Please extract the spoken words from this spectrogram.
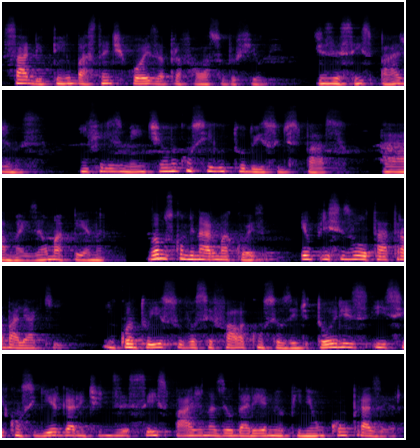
Sabe, tenho bastante coisa para falar sobre o filme. 16 páginas? Infelizmente eu não consigo tudo isso de espaço. Ah, mas é uma pena. Vamos combinar uma coisa. Eu preciso voltar a trabalhar aqui. Enquanto isso, você fala com seus editores e, se conseguir garantir 16 páginas, eu darei a minha opinião com prazer.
